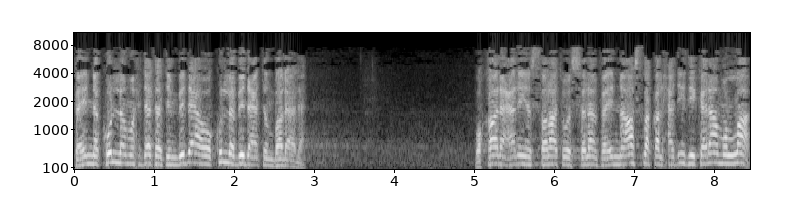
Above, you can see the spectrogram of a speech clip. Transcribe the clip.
فإن كل محدثة بدعة وكل بدعة ضلالة. وقال عليه الصلاة والسلام فإن أصدق الحديث كلام الله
